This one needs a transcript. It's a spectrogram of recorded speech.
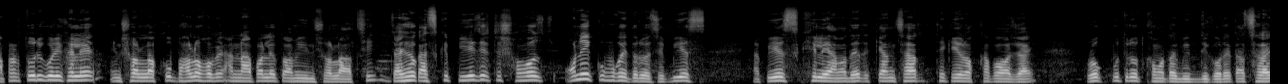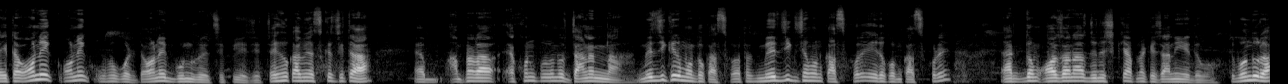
আপনার তৈরি করে খেলে ইনশাল্লাহ খুব ভালো হবে। আর না পারলে তো আমি ইনশাল্লাহ আছি। যাই হোক, আজকে পেঁয়াজের একটা সহজ অনেক উপকারিতা রয়েছে। পিএস পিএস খেলে আমাদের ক্যান্সার থেকে রক্ষা পাওয়া যায়, রোগ প্রতিরোধ ক্ষমতা বৃদ্ধি করে। তাছাড়া এটা অনেক অনেক উপকারিতা, অনেক গুণ রয়েছে পেঁয়াজের। যাই হোক, আমি আজকে যেটা আপনারা এখন পর্যন্ত জানেন না, ম্যাজিকের মতো কাজ করে, অর্থাৎ ম্যাজিক যেমন কাজ করে, এরকম কাজ করে একদম অজানা জিনিসকে আপনাকে জানিয়ে দেবো। তো বন্ধুরা,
